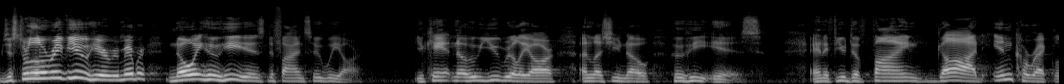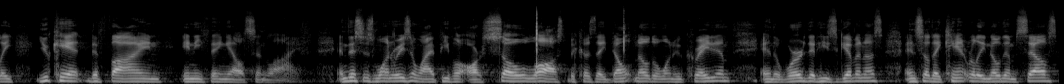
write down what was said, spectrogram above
just a little review here, remember? Knowing who He is defines who we are. You can't know who you really are unless you know who He is. And if you define God incorrectly, you can't define anything else in life. And this is one reason why people are so lost because they don't know the one who created them and the word that he's given us. And so they can't really know themselves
